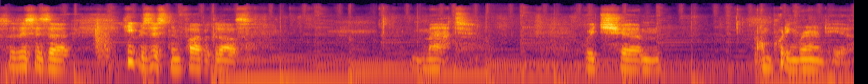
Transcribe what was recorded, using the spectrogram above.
So this is a heat resistant fiberglass mat which um, I'm putting round here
